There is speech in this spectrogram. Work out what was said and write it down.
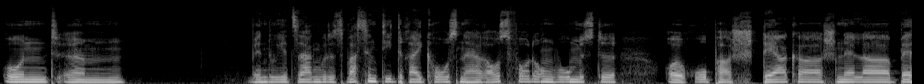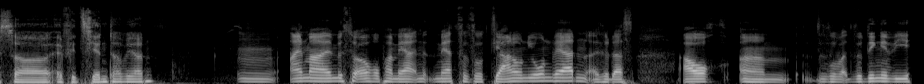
Und ähm, wenn du jetzt sagen würdest, was sind die drei großen Herausforderungen, wo müsste Europa stärker, schneller, besser, effizienter werden? Mm, Einmal müsste Europa mehr, mehr zur Sozialunion werden, also dass auch ähm, so, so Dinge wie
